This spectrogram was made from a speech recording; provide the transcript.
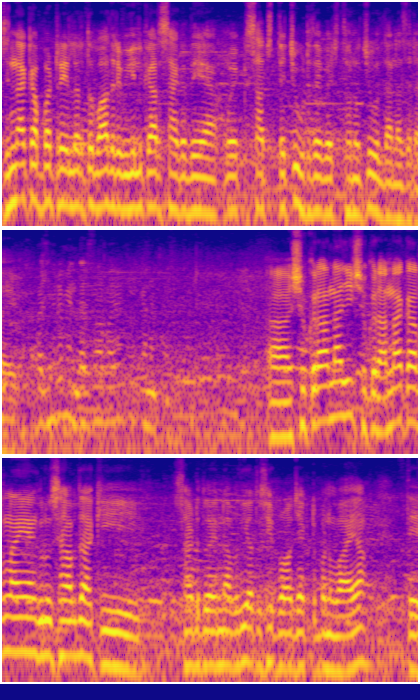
ਜਿੰਨਾ ਕੁ ਆਪਾਂ ਟ੍ਰੇਲਰ ਤੋਂ ਬਾਅਦ ਰਿਵੀਲ ਕਰ ਸਕਦੇ ਆ ਉਹ ਇੱਕ ਸੱਚ ਤੇ ਝੂਠ ਦੇ ਵਿੱਚ ਤੁਹਾਨੂੰ ਝੂਲਦਾ ਨਜ਼ਰ ਆਏਗਾ। ਅੱਜ ਹਰਮਿੰਦਰ ਸਾਹਿਬ ਆਏ ਕੀ ਕਹਿਣਾ ਚਾਹੋਗੇ? ਅ, ਸ਼ੁਕਰਾਨਾ ਜੀ ਸ਼ੁਕਰਾਨਾ ਕਰਨ ਆਏ ਆ ਗੁਰੂ ਸਾਹਿਬ ਦਾ ਕਿ ਸਾਡੇ ਤੋਂ ਇੰਨਾ ਵਧੀਆ ਤੁਸੀਂ ਪ੍ਰੋਜੈਕਟ ਬਣਵਾਇਆ ਤੇ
